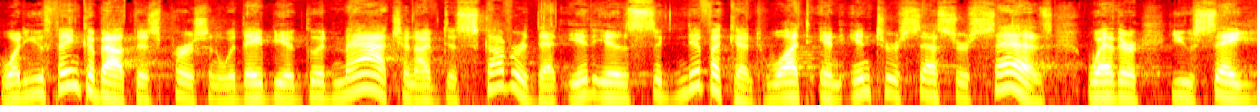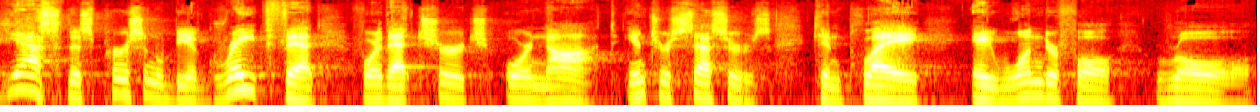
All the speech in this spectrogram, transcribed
what do you think about this person? Would they be a good match. And I've discovered that it is significant what an intercessor says, whether you say, yes, this person will be a great fit for that church or not. Intercessors can play a wonderful role.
